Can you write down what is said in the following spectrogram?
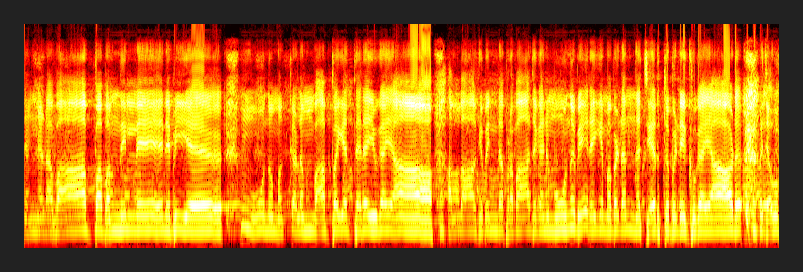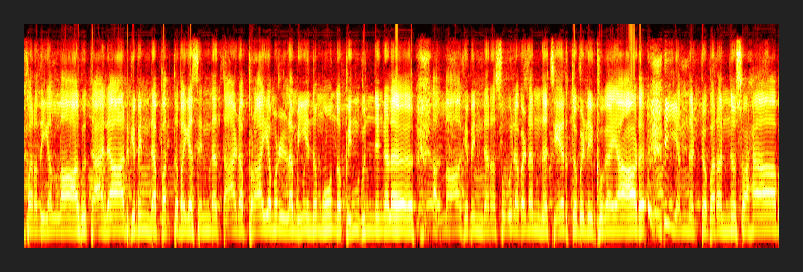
ഞങ്ങളുടെ വാപ്പ വന്നില്ലേ നബിയേ? മൂന്ന് മക്കളും വാപ്പയെ തിരയുകയാ. അള്ളാഹുവിന്റെ പ്രവാചകൻ മൂന്ന് പേരെയും അവിടെ നിന്ന് ചേർത്ത് പിടിക്കുകയാണ്. ജൗഫറതി അള്ളാഹു താലാർഗുവിന്റെ പത്ത് വയസ്സിന്റെ താഴെ പ്രായമുള്ള മീന് മൂന്ന് പിൻകുഞ്ഞുങ്ങൾ അള്ളാഹുവിന്റെ റസൂൽ അവിടെ നിന്ന് ചേർത്ത് പിടിക്കുകയാണ്. എന്നിട്ട് പറഞ്ഞു സ്വഹാബ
